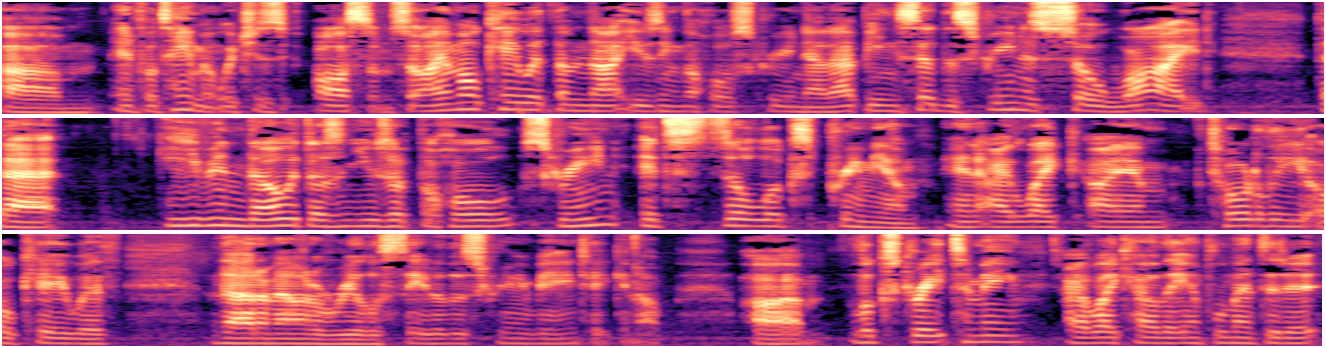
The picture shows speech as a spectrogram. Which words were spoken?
um, infotainment, which is awesome. So I'm okay with them not using the whole screen. Now, that being said, the screen is so wide that even though it doesn't use up the whole screen, it still looks premium. And I like, I am totally okay with that amount of real estate of the screen being taken up. Um, looks great to me. I like how they implemented it.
